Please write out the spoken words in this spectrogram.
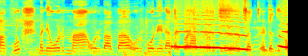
কাকু মানে ওর মা, ওর বাবা, ওর বোনেরা, তারপর আমরাও দিয়ে ওর যাত্রাটা দেবো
